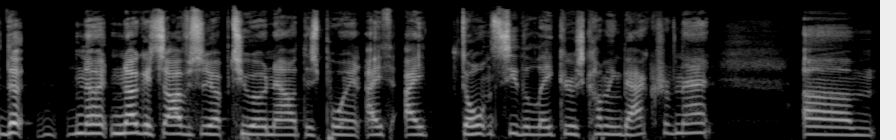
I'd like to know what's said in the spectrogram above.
the N- Nuggets obviously up 2-0 now at this point. I I don't see the Lakers coming back from that. Um,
